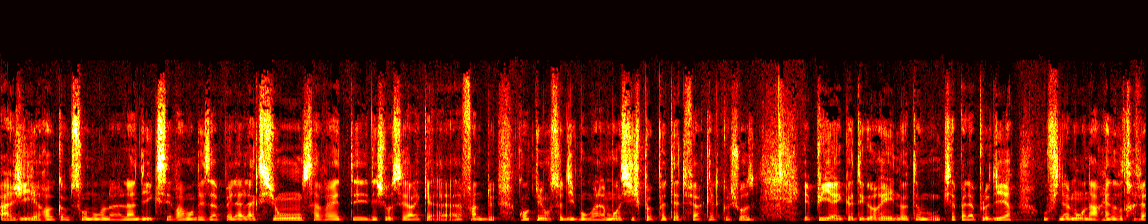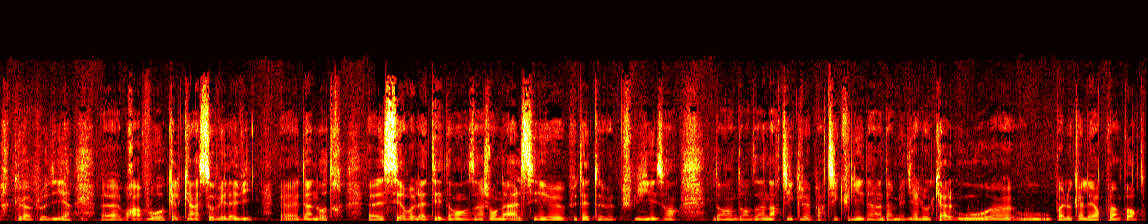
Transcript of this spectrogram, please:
Agir, euh, comme son nom l'indique, c'est vraiment des appels à l'action. Ça va être des, choses, c'est à la fin du contenu, on se dit, bon, voilà, moi aussi, je peux peut-être faire quelque chose. Et puis, il y a une catégorie notamment qui s'appelle applaudir, où finalement, on n'a rien d'autre à faire que applaudir. Euh, bravo, quelqu'un a sauvé la vie d'un autre. C'est relaté dans un journal, c'est peut-être publié dans, un article particulier d'un média local ou, ou pas local d'ailleurs, peu importe.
